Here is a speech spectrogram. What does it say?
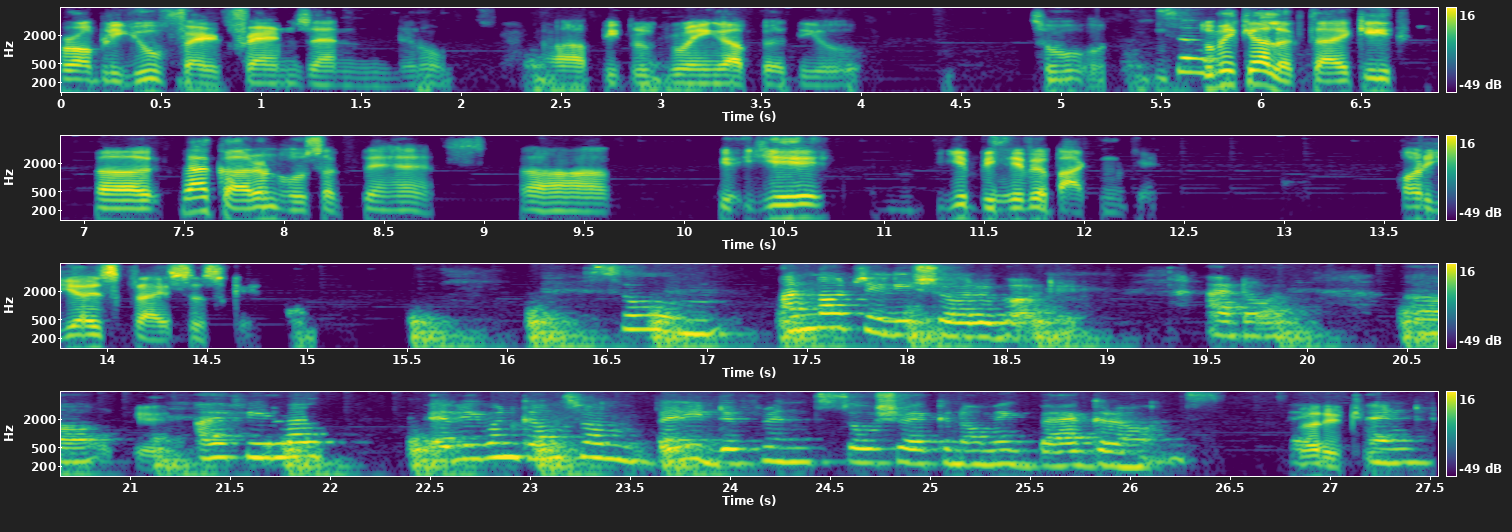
probably you felt friends and you know uh, people growing up with you so, so तुम्हें क्या लगता है कि uh, क्या कारण हो सकते हैं uh, ये ये बिहेवियर पैटर्न के और ये इस क्राइसिस के so i'm not really sure about it at all uh, okay. i feel like everyone comes from very different socio-economic backgrounds right? very true and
